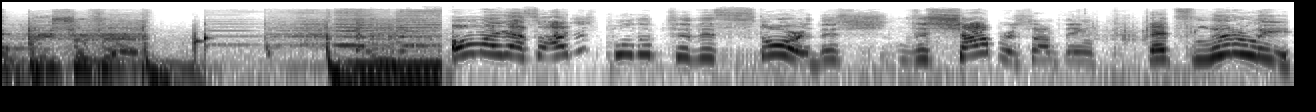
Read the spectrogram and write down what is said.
A piece of that. Oh my god, so I just pulled up to this store, this this shop or something that's literally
